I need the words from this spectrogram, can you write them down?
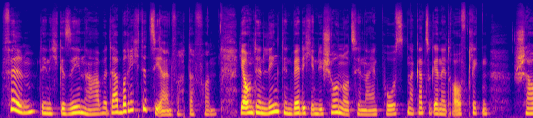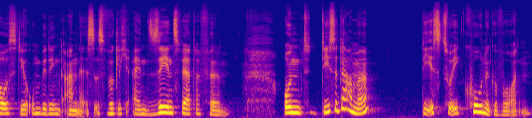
Film, den ich gesehen habe, da berichtet sie einfach davon. Ja, und den Link, den werde ich in die Shownotes hineinposten. Da kannst du gerne draufklicken. Schau es dir unbedingt an. Es ist wirklich ein sehenswerter Film. Und diese Dame, die ist zur Ikone geworden.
